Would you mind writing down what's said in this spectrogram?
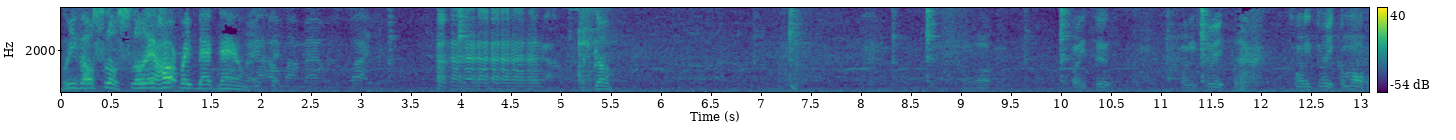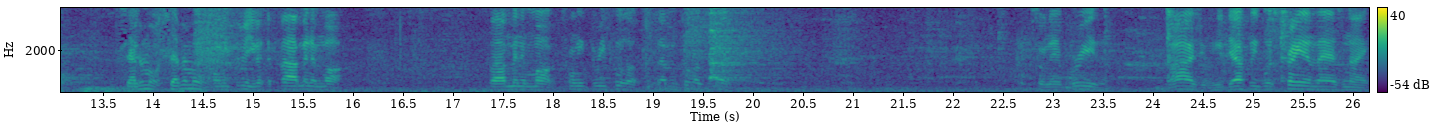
Breathe out slow. Slow that heart rate back down. Let's go. 22, 23, 23. Come on. Seven more, seven more. 23, you at the five minute mark. Five minute mark, 23 pull ups, seven pull ups left. So they're breathing. Mind you, he definitely was training last night.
